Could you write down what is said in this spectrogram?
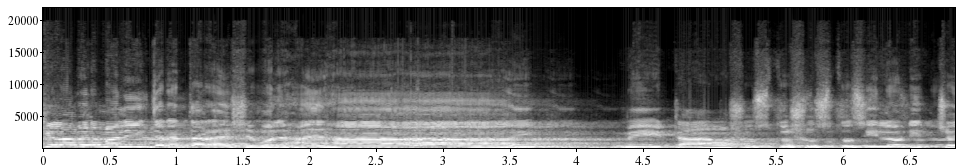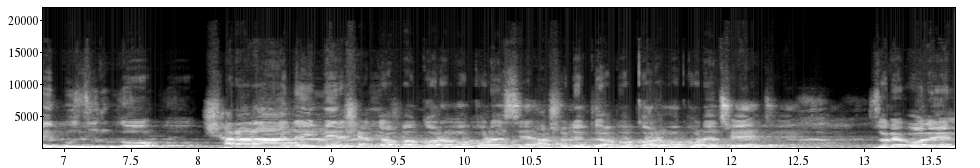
ক্লাবের মালিক যারা, তারা এসে বলে, হায় হায়, মেয়েটা অসুস্থ, সুস্থ ছিল, নিশ্চয়ই বুজুর্গ। সারা রাত এই মেয়ের সাথে অপকর্ম করেছে। আসলে কি অপকর্ম করেছে? জোরে বলেন।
